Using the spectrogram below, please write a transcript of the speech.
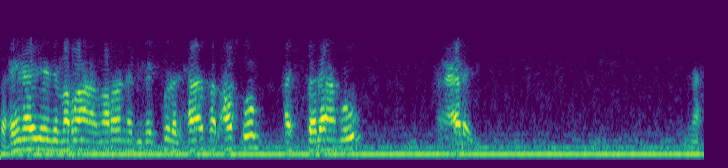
فحينئذ مر مرنا بمجهول الحال فالأصل السلام عليه. نعم.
